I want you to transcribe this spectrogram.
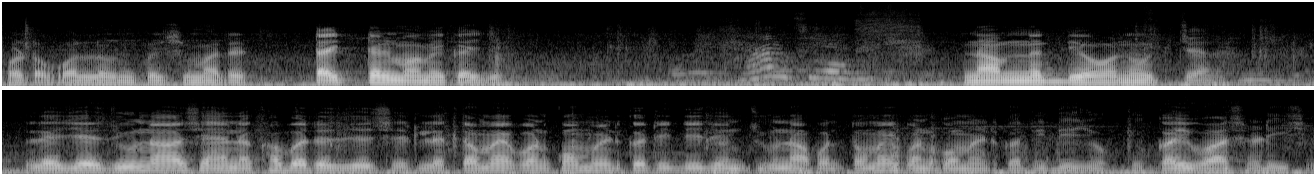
ફોટો પાડલો ને પછી મારે ટાઇટલમાં મેકાઈ જાય નામ નથી દેવાનું ઉચ્ચાર એટલે જે જૂના હશે એને ખબર જ હશે. એટલે તમે પણ કોમેન્ટ કરી દેજો ને જૂના પણ તમે પણ કોમેન્ટ કરી દેજો કે કઈ વાસળી છે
